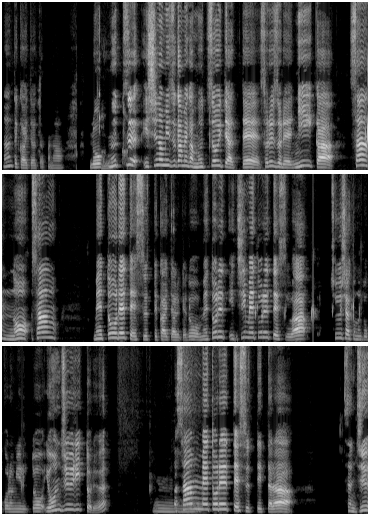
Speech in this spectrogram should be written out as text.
なんて書いてあったかな？ろあの6つ、石の水亀が6つ置いてあって、それぞれ2か3の、3メトレテスって書いてあるけど、メトレ、1メトレテスは、注釈のところ見ると40リットル？うん3メトレテスって言ったら、3 10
